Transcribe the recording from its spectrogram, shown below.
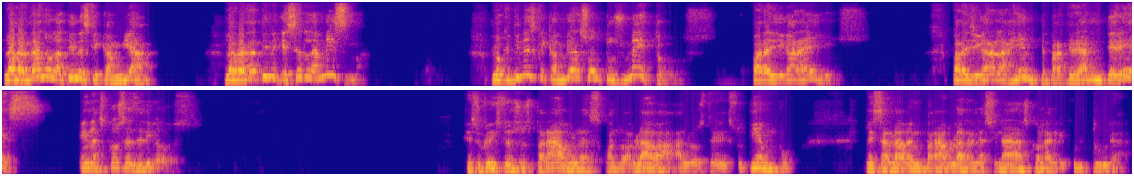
La verdad no la tienes que cambiar. La verdad tiene que ser la misma. Lo que tienes que cambiar son tus métodos para llegar a ellos, para llegar a la gente, para crear interés en las cosas de Dios. Jesucristo en sus parábolas, cuando hablaba a los de su tiempo, les hablaba en parábolas relacionadas con la agricultura.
